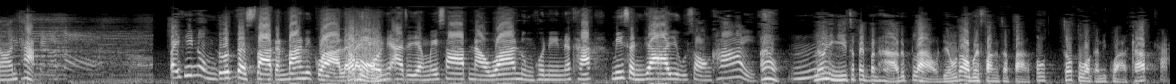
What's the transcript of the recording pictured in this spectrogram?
นอนค่ะ ไปที่หนุ่มรุตเดอะสตาร์กันบ้างดีกว่าหครัลาบยผมๆคนนี่อาจจะยังไม่ทราบนะว่าหนุ่มคนนี้นะคะ มีสัญญาอยู่สองค่ายอ้าวแล้วอย่างนี้จะเป็นปัญหาหรือเปล่า เดี๋ยวเราไปฟังจากปากเจ้าตัวกันดีกว่าครับค่ะ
